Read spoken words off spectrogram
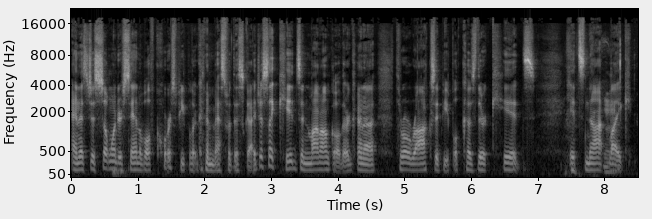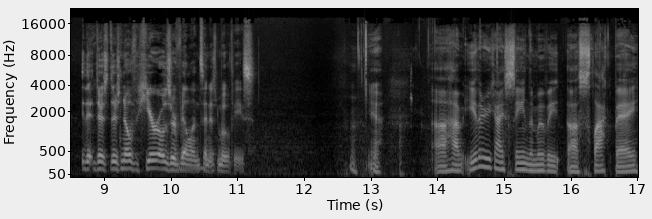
and it's just so understandable. Of course, people are going to mess with this guy, just like kids in Mon Oncle. They're going to throw rocks at people because they're kids. It's not like th- there's there's no heroes or villains in his movies. Yeah. Uh, have either of you guys seen the movie uh, Slack Bay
